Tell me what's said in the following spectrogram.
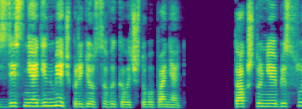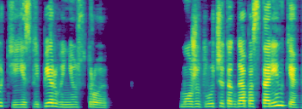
Здесь не один меч придется выковать, чтобы понять. Так что не обессудьте, если первый не устроят. Может, лучше тогда по старинке?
